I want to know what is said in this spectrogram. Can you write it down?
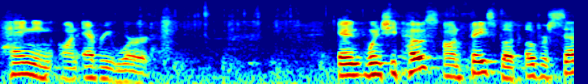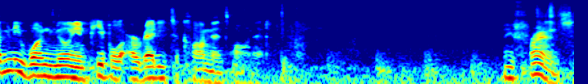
hanging on every word. And when she posts on Facebook, over 71 million people are ready to comment on it. My friends,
